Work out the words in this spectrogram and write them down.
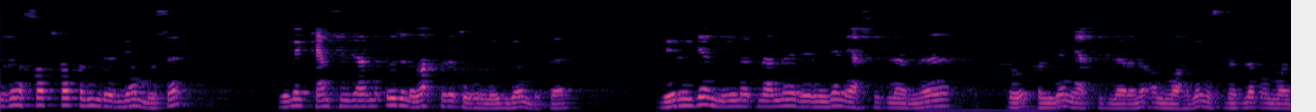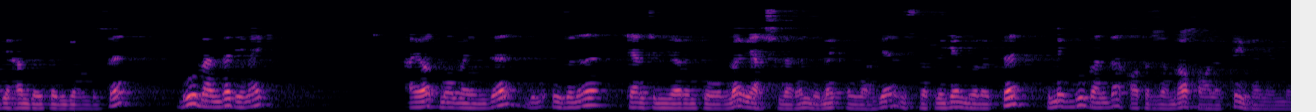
o'zini hisob kitob qilib yuradigan bo'lsa demak kamchiliklarni o'zini vaqtida to'g'irlaydigan bo'lsa berilgan ne'matlarni berilgan yaxshiliklarni qilgan yaxshiliklarini allohga nisbatlab allohga hamd aytadigan bo'lsa bu banda demak hayot mobaynida o'zini kamchiliklarini to'g'irlab yaxshilarini demak allohga nisbatlagan bo'ladida demak bu banda xotirjamroq holatda yuradi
